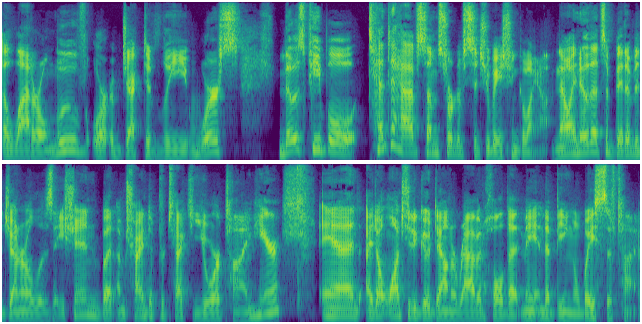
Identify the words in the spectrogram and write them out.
a lateral move or objectively worse, those people tend to have some sort of situation going on. Now, I know that's a bit of a generalization, but I'm trying to protect your time here. And I don't want you to go down a rabbit hole that may end up being a waste of time.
